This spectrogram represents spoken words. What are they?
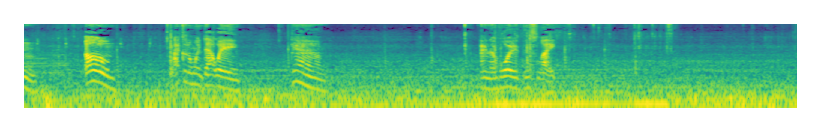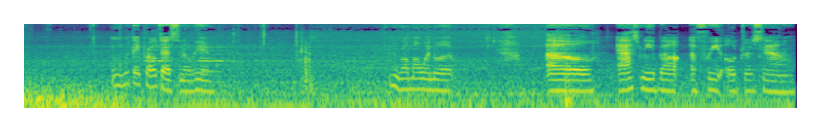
Mm. Oh, I could have went that way. Damn. And avoided this. Ooh, what they protesting over here? Roll my window up. Oh, asked me about a free ultrasound.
